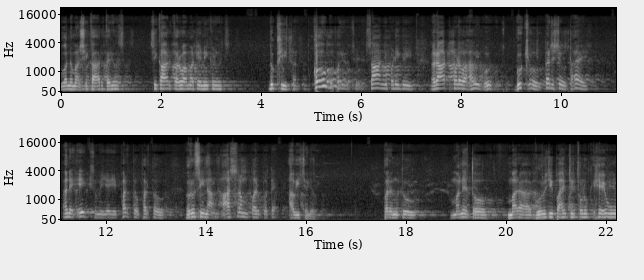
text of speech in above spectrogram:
વનમાં શિકાર કર્યો છે. શિકાર કરવા માટે નીકળ્યો છે. દુઃખી થયો. ખૂબ ફર્યો છે. સાંજ પડી ગઈ. રાત પડવા આવી ભૂખ ભૂખ્યો, તરસ્યો થાય અને એક સમયે ફરતો ફરતો ઋષિના આશ્રમ પર પોતે આવી ચડ્યો. પરંતુ મને તો મારા ગુરુજી પાસેથી થોડુંક એવું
